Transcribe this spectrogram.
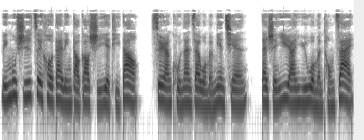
林牧师最后带领祷告时也提到，虽然苦难在我们面前，但神依然与我们同在。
